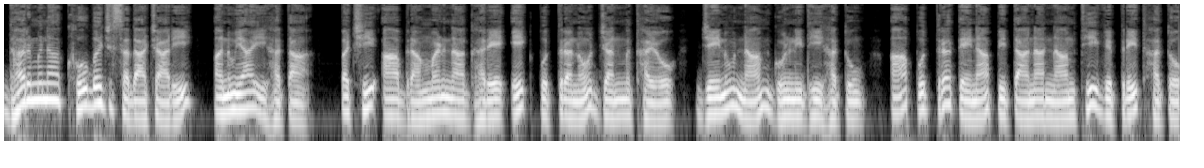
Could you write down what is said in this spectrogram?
ધર્મના ખૂબ જ સદાચારી અનુયાયી હતા. પછી આ બ્રાહ્મણના ઘરે એક પુત્રનો જન્મ થયો, જેનું નામ ગુણનિધિ હતું. આ પુત્ર તેના પિતાના નામથી વિપરીત હતો.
